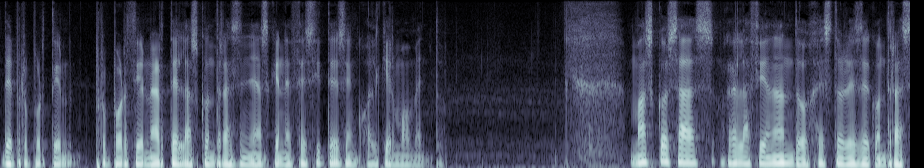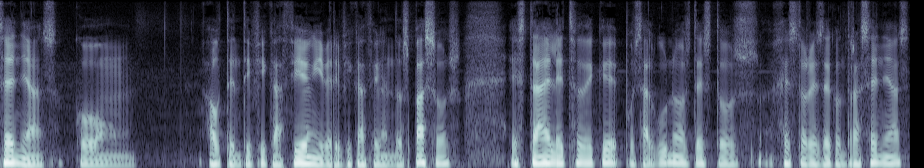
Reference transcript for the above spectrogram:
de proporcionarte las contraseñas que necesites en cualquier momento. Más cosas relacionando gestores de contraseñas con autentificación y verificación en dos pasos, está el hecho de que pues algunos de estos gestores de contraseñas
